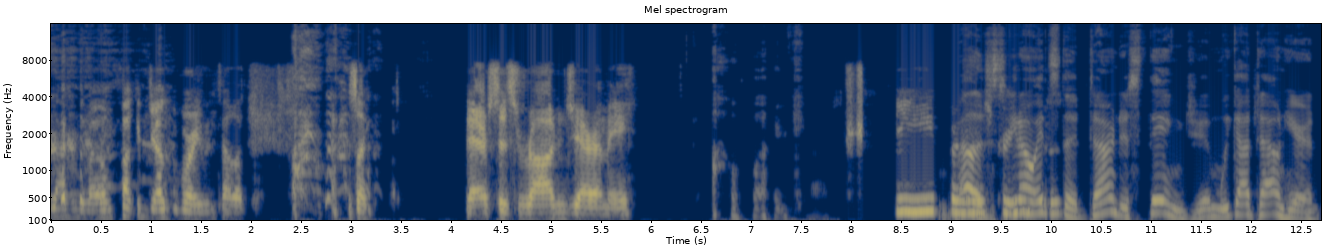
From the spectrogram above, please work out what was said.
laughing at my own fucking joke before I even tell it. It's like there's this Ron Jeremy. Oh my god! Well, it's, you know, it's the darndest thing, Jim. We got down here and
